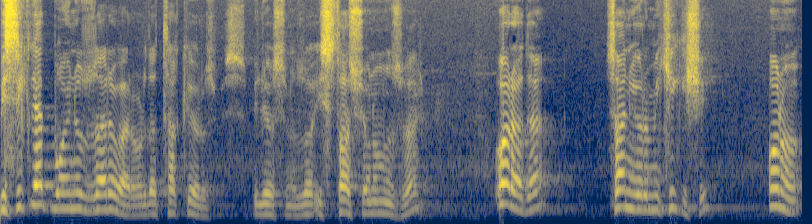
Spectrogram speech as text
bisiklet boynuzları var. Orada takıyoruz biz. Biliyorsunuz o istasyonumuz var. Orada sanıyorum iki kişi onu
